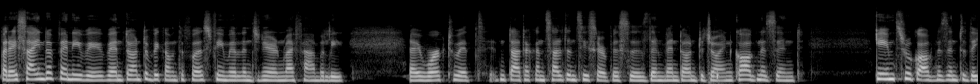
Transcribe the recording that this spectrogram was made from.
but I signed up anyway, went on to become the first female engineer in my family. I worked with Tata Consultancy Services, then went on to join Cognizant, came through Cognizant to the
